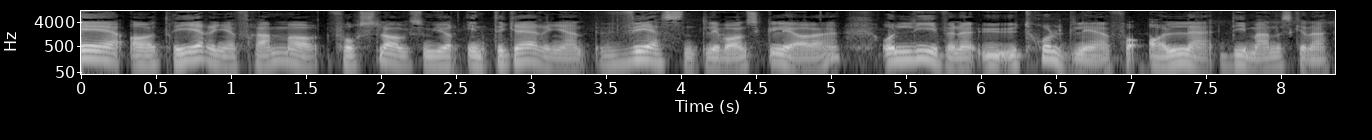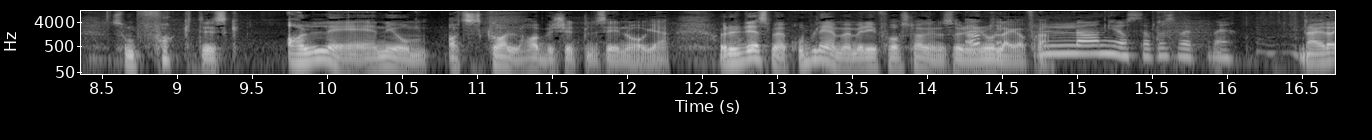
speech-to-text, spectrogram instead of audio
er at regjeringen fremmer forslag som gjør integreringen vesentlig vanskeligere, og livene uutholdelige for alle de menneskene som faktisk alle er enige om at skal ha beskyttelse i Norge. Og Det er det som er problemet med de forslagene som de okay. nå legger frem. La Njåstad få svare på det. Nei, det,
